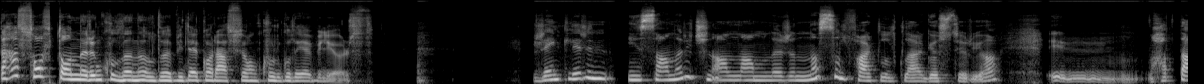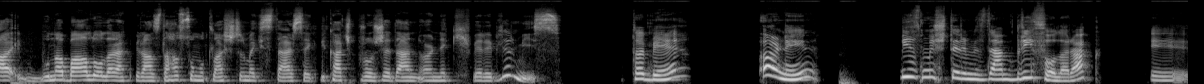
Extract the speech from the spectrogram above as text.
daha soft tonların kullanıldığı bir dekorasyon kurgulayabiliyoruz. Renklerin insanlar için anlamları nasıl farklılıklar gösteriyor? E, hatta buna bağlı olarak biraz daha somutlaştırmak istersek birkaç projeden örnek verebilir miyiz? Tabii. Örneğin biz müşterimizden brief olarak e,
